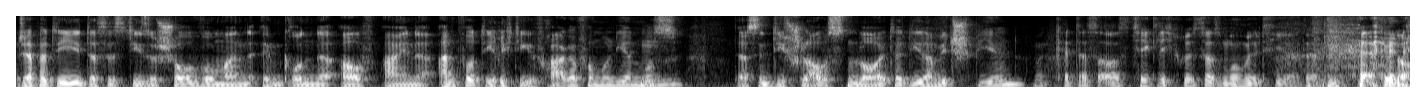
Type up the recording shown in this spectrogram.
Jeopardy, das ist diese Show, wo man im Grunde auf eine Antwort die richtige Frage formulieren muss. Das sind die schlausten Leute, die da mitspielen. Man kennt das aus täglich grüßt das Murmeltier. Genau.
